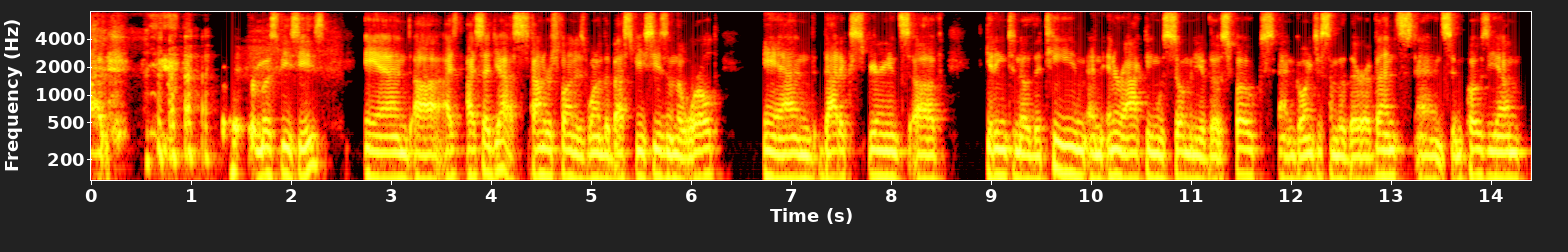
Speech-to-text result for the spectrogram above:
yep. uh, for most VCs. And uh, I, I, said yes. Founders Fund is one of the best VCs in the world, and that experience of getting to know the team and interacting with so many of those folks and going to some of their events and symposium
